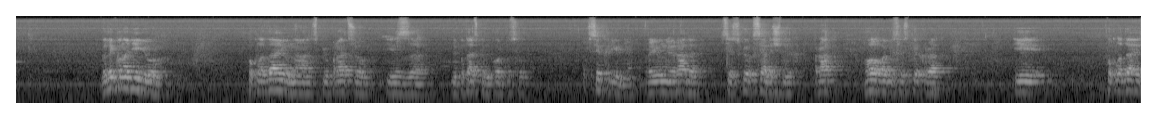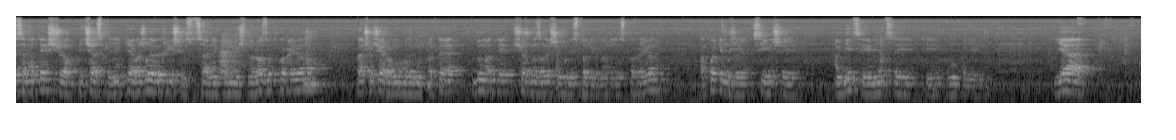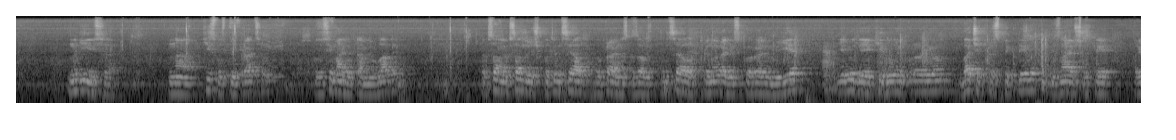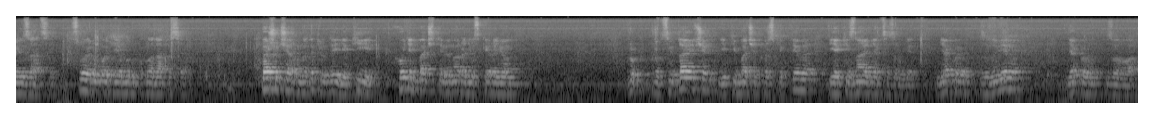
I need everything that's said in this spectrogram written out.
Велику надію покладаю на співпрацю із депутатським корпусом всіх рівнів районної ради, сільських селищних рад, головами сільських рад. І покладаюся на те, що під час прийняття важливих рішень соціально-економічного розвитку району, в першу чергу ми будемо про те думати, що ж ми залишимо в історії Виноградівського району, а потім вже всі інші амбіції, емоції і тому подібне. Я надіюся на тісну співпрацю з усіма гілками влади. Олександр Олександрович, потенціал, ви правильно сказали, потенціал Виноградівського району є. Є люди, які думають про район, бачать перспективи і знають шляхи реалізації. В своїй роботі я буду покладатися в першу чергу на тих людей, які хочуть бачити Виноградівський район про- процвітаючим, які бачать перспективи і які знають, як це зробити. Дякую за довіру, дякую за увагу.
